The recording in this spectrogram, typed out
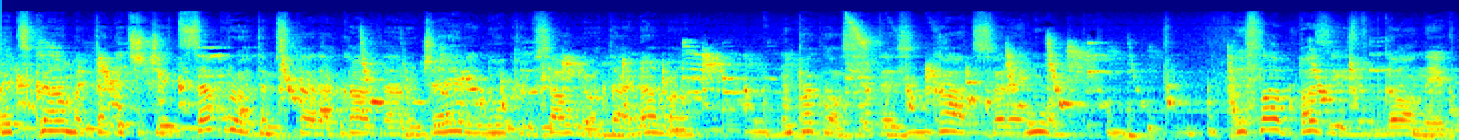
Pēc kā man tagad šķiet saprotams, kādā kārtā Rudžērija nokļūs augļotāja namā. Un paklausieties, kā tas varēja notikt. Jūs labi pazīstat galvenieku,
